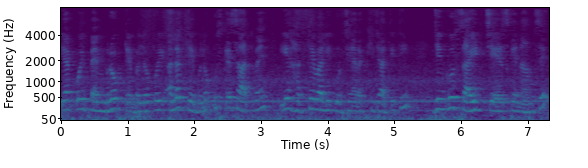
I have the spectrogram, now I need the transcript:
या कोई पेम्ब्रोक टेबल हो, कोई अलग टेबल हो, उसके साथ में ये हत्थे वाली कुर्सियाँ रखी जाती थी, जिनको साइड चेयर्स के नाम से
